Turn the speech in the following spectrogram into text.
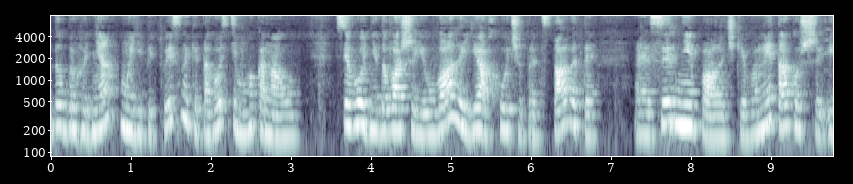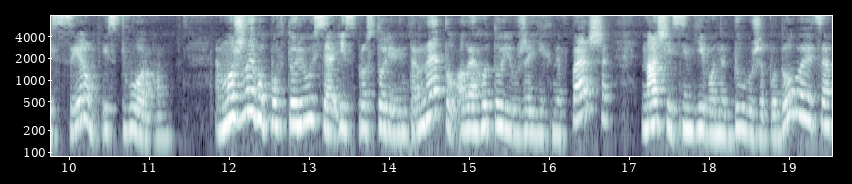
Доброго дня, мої підписники та гості мого каналу. Сьогодні до вашої уваги я хочу представити е, сирні палички. Вони також із сиром і з творогом. Можливо, повторюся із просторів інтернету, але готую вже їх не вперше. Нашій сім'ї вони дуже подобаються.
